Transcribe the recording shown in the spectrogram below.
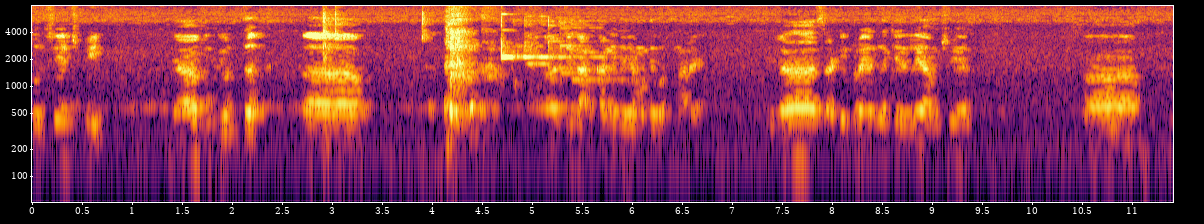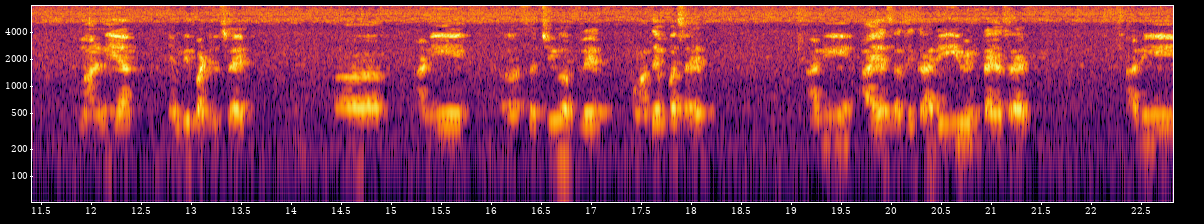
दोनशे एच पी या विद्युत जे कारखाने त्याच्यामध्ये बसणार आहे. त्याच्यासाठी प्रयत्न केलेले आमचे माननीय एम बी पाटील साहेब. सचिव आपले महादेवप्पा साहेब आणि आय एस अधिकारी ई साहेब आणि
